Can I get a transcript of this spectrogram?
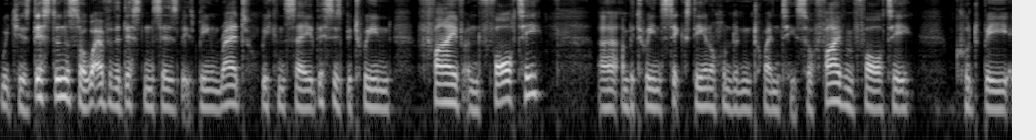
which is distance, so whatever the distance is it's being read, we can say this is between 5 and 40 uh, and between 60 and 120. So 5 and 40 could be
